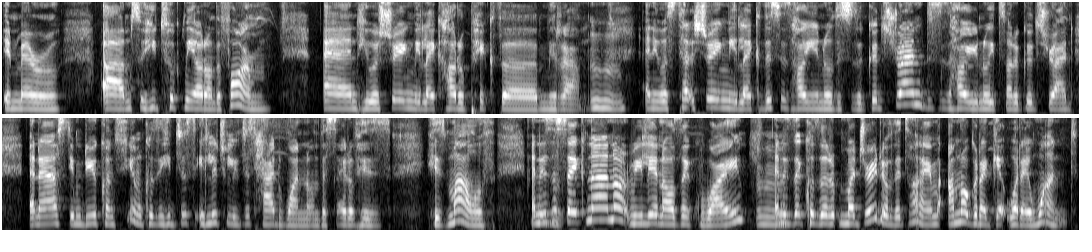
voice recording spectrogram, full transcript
in Meru, um, so he took me out on the farm, and he was showing me like how to pick the miraa, Mm-hmm. and he was t- showing me like this is how you know this is a good strand. This is how you know it's not a good strand. And I asked him, "Do you consume?" Because he just he literally just had one on the side of his his mouth, and he's just mm-hmm. like, "Nah, not really." And I was like, "Why?" Mm-hmm. And it's like, "Cause the majority of the time, I'm not gonna get what I want."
